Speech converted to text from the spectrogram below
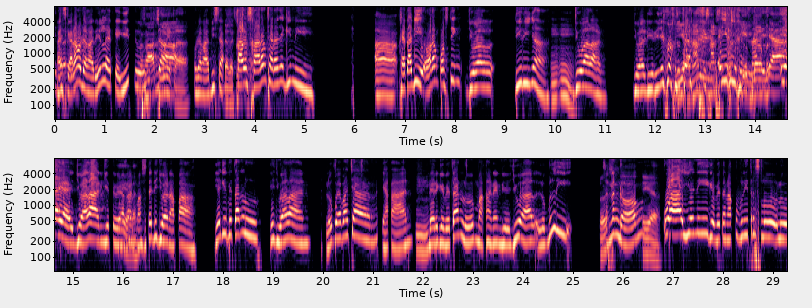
Nah sekarang udah gak relate kayak gitu. Udah ada. Sulit lah. Udah gak bisa. Udah. Kalau sekarang caranya gini. Ah, kayak tadi orang posting jual dirinya, Mm-mm. jualan. Jual dirinya Iya, maksudnya. narsis, narsis. Iya, iya. Dalam- Narsis ya. Iya iya jualan gitu ya Iya kan. Maksudnya dia jualan apa? Dia gebetan lu, dia jualan. Lu punya pacar, ya kan? Mm. Dari gebetan lu, makanan dia jual, lu beli. Terus? Seneng dong. Iya. Wah iya nih gebetan aku beli terus lu lu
